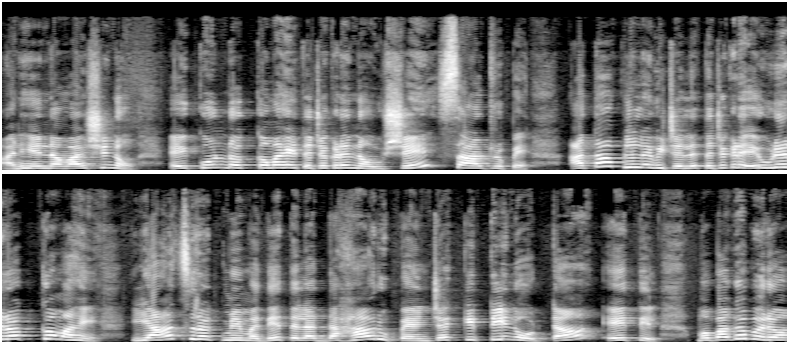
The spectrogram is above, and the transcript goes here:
आणि हे नवाशे नऊ. एकूण रक्कम आहे त्याच्याकडे नऊशे साठ रुपये. आता आपल्याला विचारलं त्याच्याकडे एवढी रक्कम आहे. याच रकमेमध्ये त्याला दहा रुपयांच्या किती नोटा येतील? मग बघा बरं.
